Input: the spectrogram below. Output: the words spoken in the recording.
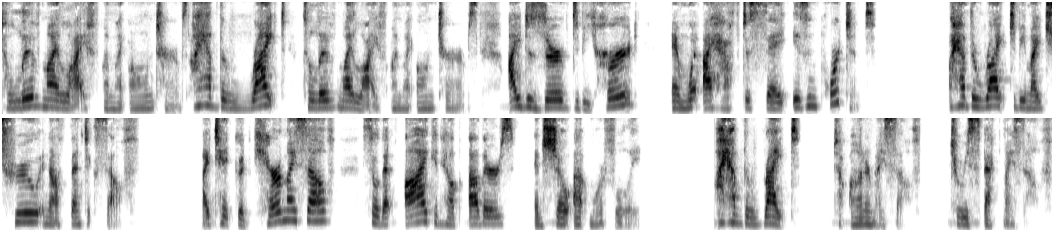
to live my life on my own terms. I have the right to live my life on my own terms. I deserve to be heard, and what I have to say is important. I have the right to be my true and authentic self. I take good care of myself so that I can help others and show up more fully. I have the right to honor myself, to respect myself.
